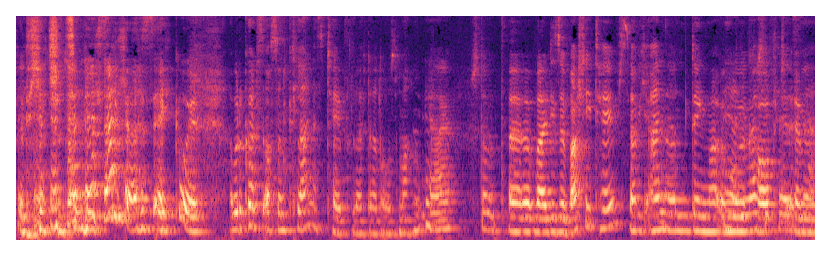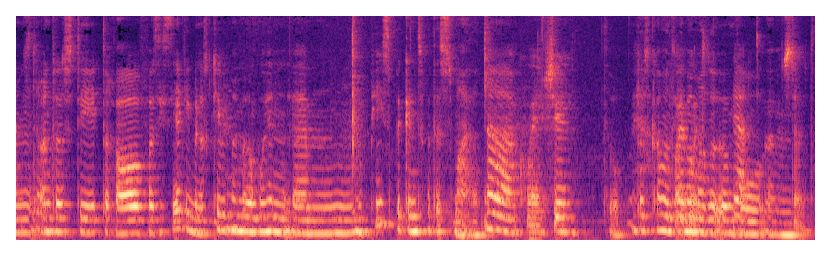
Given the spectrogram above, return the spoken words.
Bin ich jetzt schon ziemlich sicher. Das ist echt cool. Aber du könntest auch so ein kleines Tape vielleicht daraus machen. Ja, stimmt. Äh, weil diese Washi-Tapes, da habe ich ein so ein Ding mal irgendwo ja, gekauft. Ähm, ja, und da steht drauf, was ich sehr liebe, das klebe ich manchmal irgendwo hin. Ähm, Peace begins with a smile. Ah, cool, schön. So, das kann man sich immer mal so irgendwo. Ja, ähm, stimmt.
